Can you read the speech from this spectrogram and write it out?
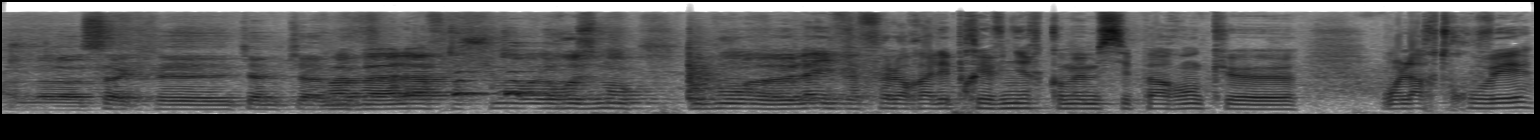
Ah là, sacré Cam Cam. Ouais, bah là, franchement, heureusement. Mais bon, euh, là, il va falloir aller prévenir quand même ses parents que on l'a retrouvée.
